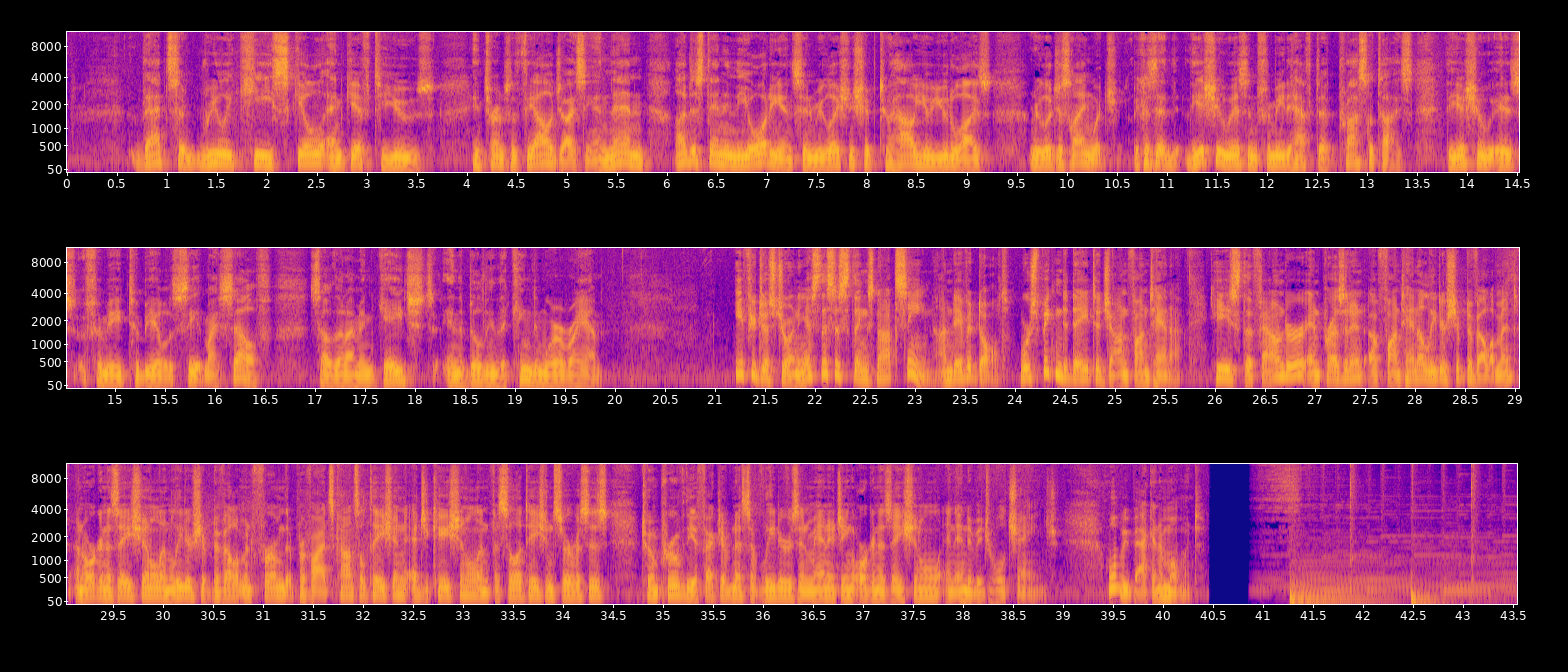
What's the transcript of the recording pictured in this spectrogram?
That's a really key skill and gift to use in terms of theologizing, and then understanding the audience in relationship to how you utilize religious language. Because the issue isn't for me to have to proselytize, the issue is for me to be able to see it myself so that I'm engaged in the building of the kingdom wherever I am. If you're just joining us, this is Things Not Seen. I'm David Dault. We're speaking today to John Fontana. He's the founder and president of Fontana Leadership Development, an organizational and leadership development firm that provides consultation, educational, and facilitation services to improve the effectiveness of leaders in managing organizational and individual change. We'll be back in a moment.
